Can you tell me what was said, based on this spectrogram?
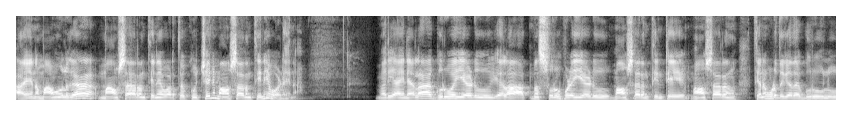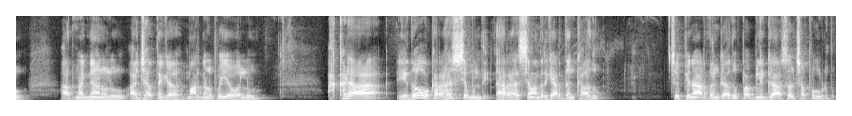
ఆయన మామూలుగా మాంసాహారం తినేవారితో కూర్చొని మాంసాహారం తినేవాడు ఆయన మరి ఆయన ఎలా గురువు అయ్యాడు ఎలా ఆత్మస్వరూపుడయ్యాడు? మాంసాహారం తింటే మాంసాహారం తినకూడదు కదా గురువులు ఆత్మజ్ఞానులు ఆధ్యాత్మిక మార్గంలో పోయేవాళ్ళు. అక్కడ ఏదో ఒక రహస్యం ఉంది. ఆ రహస్యం అందరికీ అర్థం కాదు. చెప్పినా అర్థం కాదు. పబ్లిక్గా అసలు చెప్పకూడదు.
